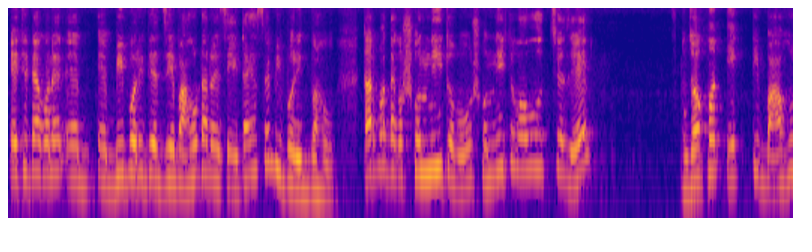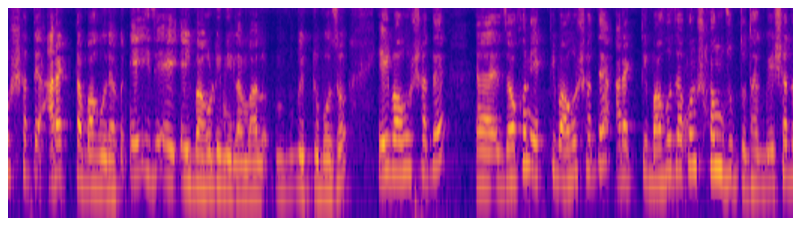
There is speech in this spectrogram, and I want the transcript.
এই থেটা কোণের এ, এ, বিপরীতে যে বাহুটা রয়েছে এটাই হচ্ছে বিপরীত বাহু। তারপর দেখো সন্নিহিত বাহু। সন্নিহিত বাহু হচ্ছে যে যখন একটি বাহুর সাথে আরেকটা বাহু, দেখো, এই যে এই বাহুটি নিলাম, ভালো, একটু বোঝো। এই বাহুর সাথে যখন একটি বাহুর সাথে আরেকটি বাহু যখন সংযুক্ত থাকবে, এর সাথে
